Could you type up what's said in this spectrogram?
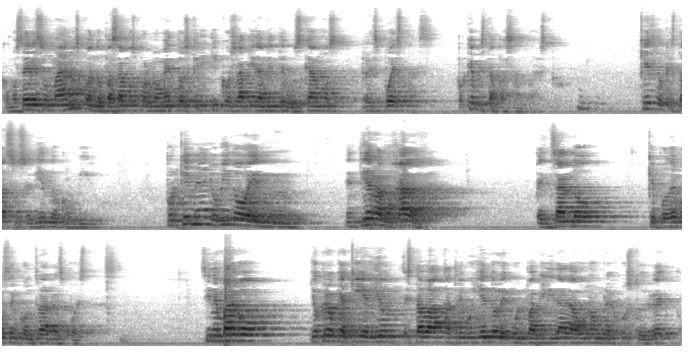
Como seres humanos, cuando pasamos por momentos críticos, rápidamente buscamos respuestas. ¿Por qué me está pasando esto? ¿Qué es lo que está sucediendo conmigo? ¿Por qué me ha llovido en, tierra mojada? Pensando que podemos encontrar respuestas. Sin embargo, yo creo que aquí Eliud estaba atribuyéndole culpabilidad a un hombre justo y recto.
